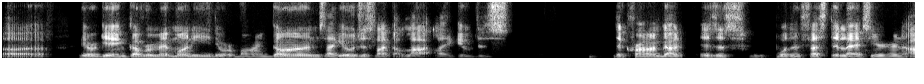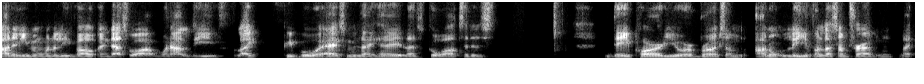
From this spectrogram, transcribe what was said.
Uh, they were getting government money. They were buying guns. Like it was just like a lot. Like it was just the crime got it just was infested last year, and I didn't even want to leave out. And that's why when I leave, like people would ask me like, "Hey, let's go out to this day party or a brunch." I'm I don't leave unless I'm traveling. Like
